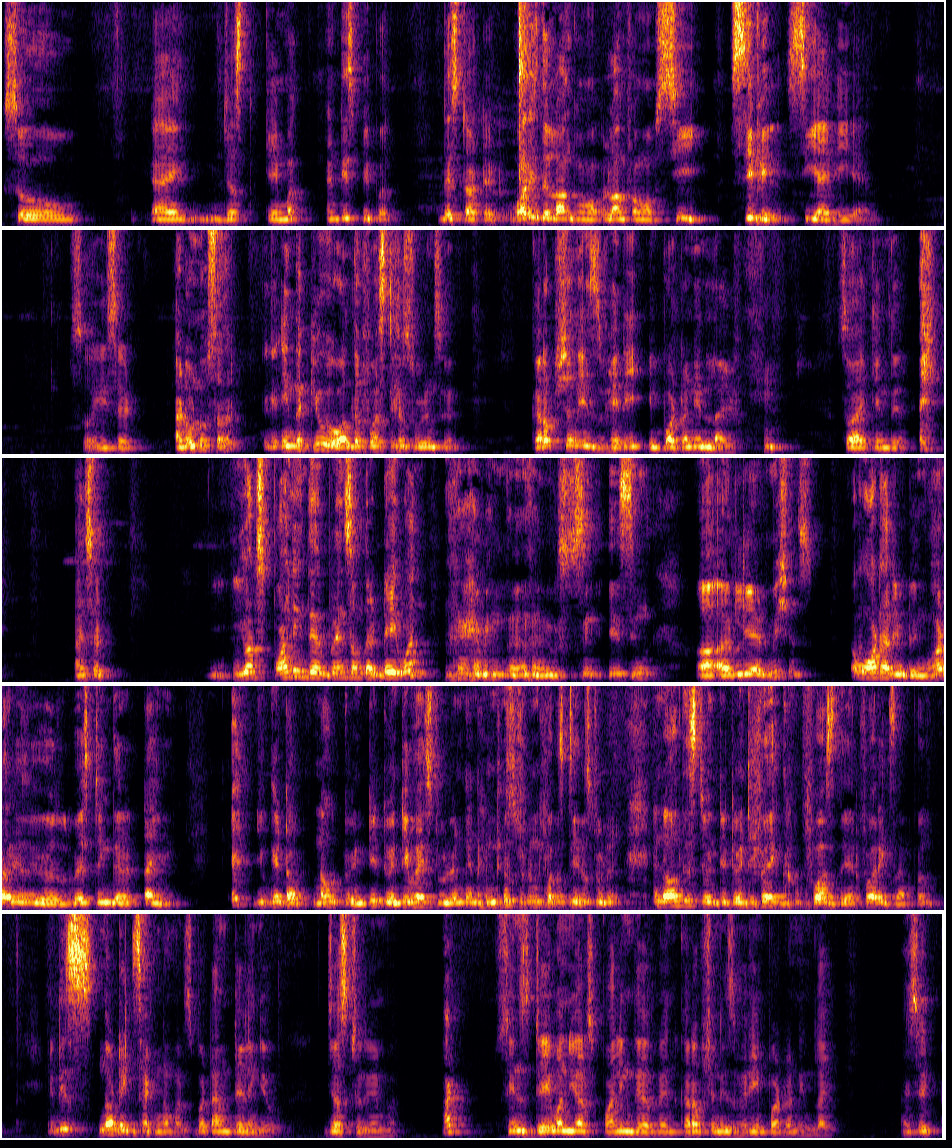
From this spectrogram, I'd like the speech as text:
So i just came up and these people they started what is the long long form of c civil c-i-v-l so he said i don't know sir in the queue all the first year students said corruption is very important in life So I came there. I said, you are spoiling their brains on the day one. I mean, it's in uh, early admissions. What are you doing? What are you wasting their time? Eh, you get out now 20 25 student and 100 student first year student and all this 20 25 group was there for example it is not exact numbers but i'm telling you just to remember. But since day one you are spoiling their brain corruption is very important in life. I said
